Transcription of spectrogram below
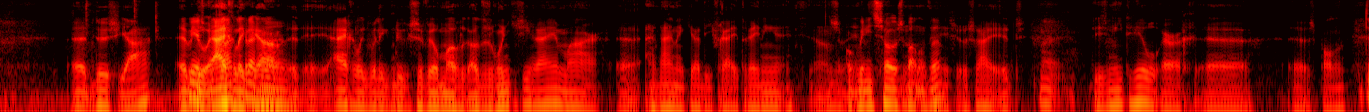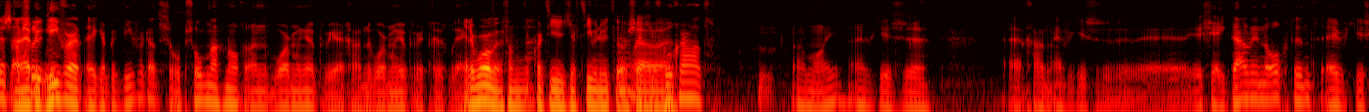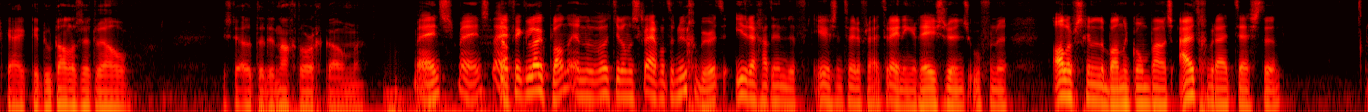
Eh, dus ja, ik bedoel, spektakel eigenlijk, ja, eh, eigenlijk wil ik natuurlijk zoveel mogelijk auto's rondjes zien rijden. Maar eh, uiteindelijk, ja, die vrije trainingen. Dat is ook weer niet zo spannend, hè? Nee, zo saai. Het, Nee. het is niet heel erg eh, eh, spannend. Het is Dan heb ik, liever, ik heb ik liever dat ze op zondag nog een warming-up weer gaan. De warming-up weer Ja, terugbrengen. de warm van een kwartiertje of tien minuten Ja, of wat zo. je eh. vroeger had. Oh, mooi. Eventjes, eh, eh, gewoon eventjes eh, shakedown in de ochtend. Eventjes kijken, doet alles het wel? Is de auto de nacht doorgekomen? Mee eens, mee eens. Nee, Ja. vind ik een leuk plan. En wat je dan eens krijgt, wat er nu gebeurt. Iedereen gaat in de eerste en tweede vrije training raceruns oefenen. Alle verschillende bandencompounds uitgebreid testen.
